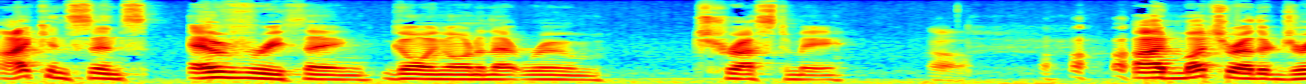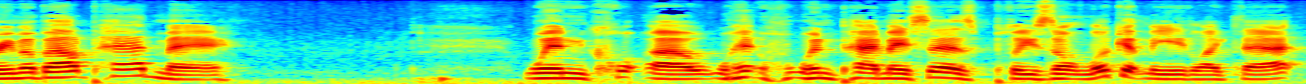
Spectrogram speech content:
I can sense everything going on in that room. Trust me i'd much rather dream about padme when uh, when when Padme says, "Please don't look at me like that,"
